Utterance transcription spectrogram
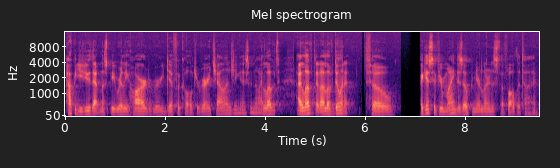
how could you do that? It must be really hard or very difficult or very challenging. And I said, no, I loved, I loved it. I love doing it. So I guess if your mind is open, you're learning stuff all the time.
